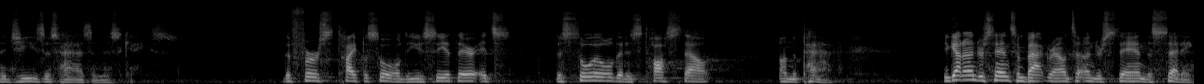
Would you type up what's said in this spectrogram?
that Jesus has in this case? The first type of soil, do you see it there? It's the soil that is tossed out on the path. You got to understand some background to understand the setting.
